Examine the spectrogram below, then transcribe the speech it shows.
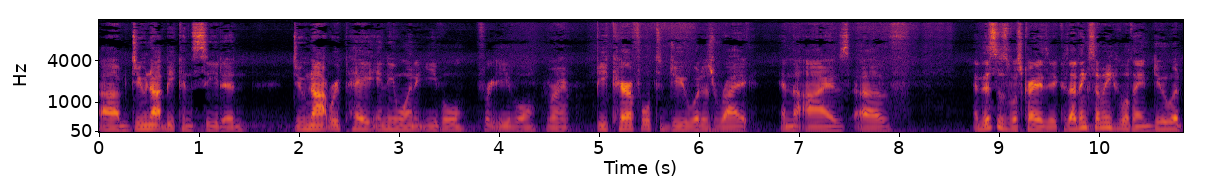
Um, do not be conceited. Do not repay anyone evil for evil. Right. Be careful to do what is right in the eyes of. And this is what's crazy because I think so many people think do what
